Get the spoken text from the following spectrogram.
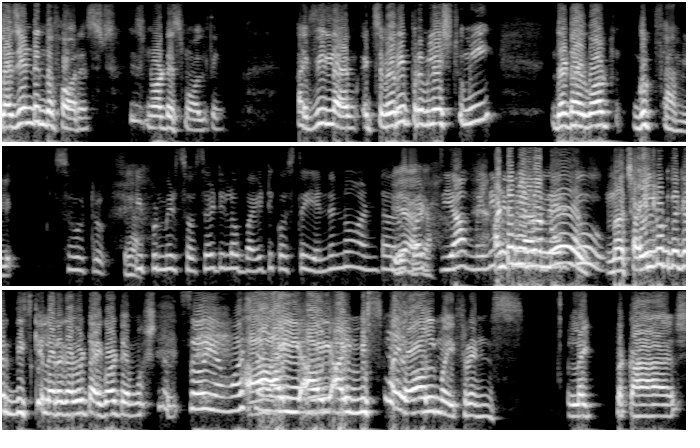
legend in the forest is not a small thing I feel it's very privilege to me that I got good family so true. ఇప్పుడు మీరు సొసైటీలో బయటికి వస్తే ఎన్నెన్నో అంటారు అంటే మీరు నన్ను నా చైల్డ్హుడ్ దగ్గరికి తీసుకెళ్ళారు కాబట్టి I got emotional so I emotional I I miss my all my friends like Prakash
